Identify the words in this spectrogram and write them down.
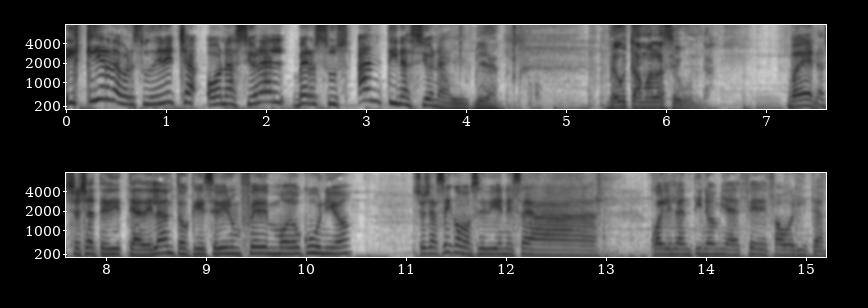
Izquierda versus Derecha o Nacional versus Antinacional. Bien. Me gusta más la segunda. Bueno, yo ya te, te adelanto que se viene un Fede en modo cuño. Yo ya sé cómo se viene esa. ¿Cuál es la antinomia de Fede favorita?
